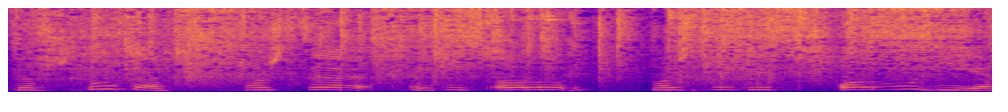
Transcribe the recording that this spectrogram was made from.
Ця штука, може це якісь ору... може це якісь орудіє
